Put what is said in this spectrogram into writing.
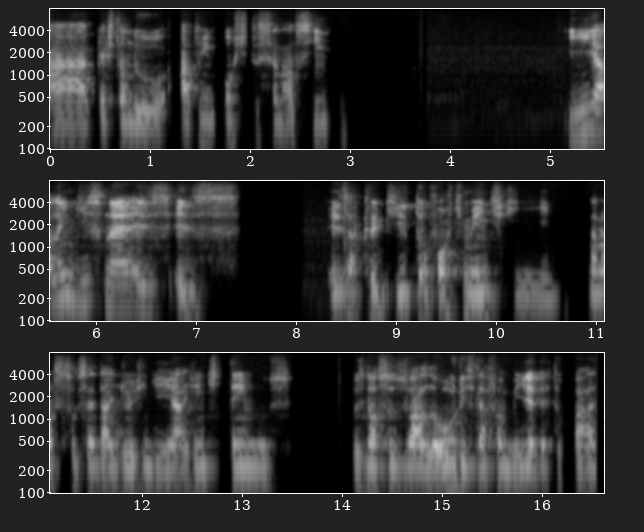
a questão do ato inconstitucional 5. E além disso, né, eles, eles, eles acreditam fortemente que na nossa sociedade de hoje em dia a gente temos os nossos valores da família deturpados.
